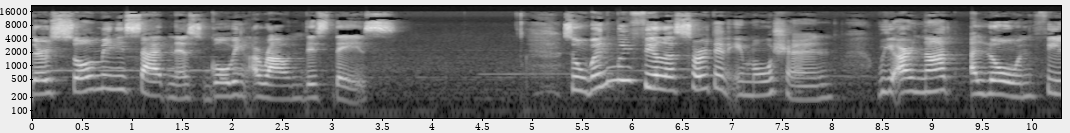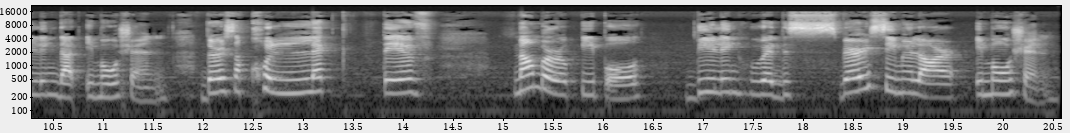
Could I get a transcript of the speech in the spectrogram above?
there's so many sadness going around these days. So when we feel a certain emotion, we are not alone feeling that emotion. There's a collective number of people dealing with this very similar emotion.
